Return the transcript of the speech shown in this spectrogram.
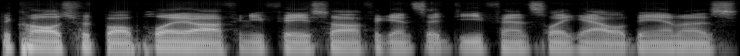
the college football playoff and you face off against a defense like Alabama's,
